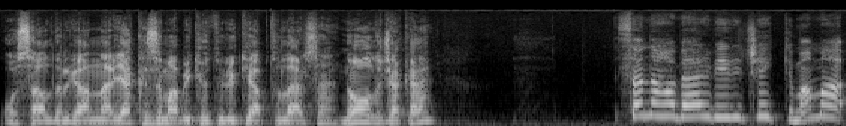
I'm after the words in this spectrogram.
O saldırganlar ya kızıma bir kötülük yaptılarsa ne olacak ha? Sana haber verecektim ama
